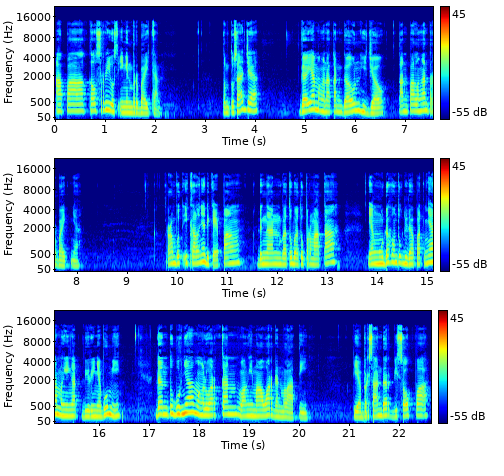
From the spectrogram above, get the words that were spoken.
Apa kau serius ingin berbaikan? Tentu saja. Gaya mengenakan gaun hijau tanpa lengan terbaiknya. Rambut ikalnya dikepang dengan batu-batu permata yang mudah untuk didapatnya mengingat dirinya bumi, dan tubuhnya mengeluarkan wangi mawar dan melati. Dia bersandar di sofa,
